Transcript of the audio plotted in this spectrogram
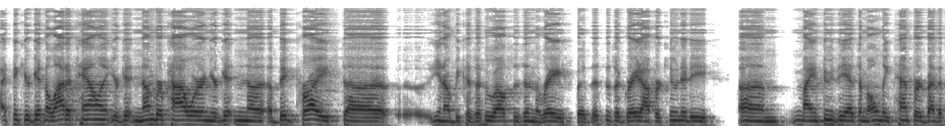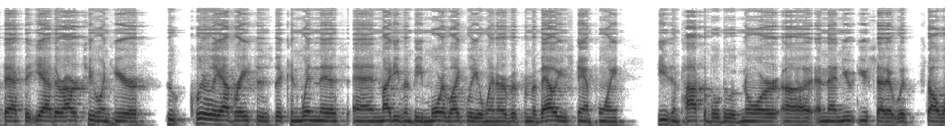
I think you're getting a lot of talent, you're getting number power, and you're getting a, a big price, uh, you know, because of who else is in the race. But this is a great opportunity. Um, my enthusiasm only tempered by the fact that, yeah, there are two in here who clearly have races that can win this and might even be more likely a winner. But from a value standpoint, he's impossible to ignore. Uh, and then you, you said it with Stall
